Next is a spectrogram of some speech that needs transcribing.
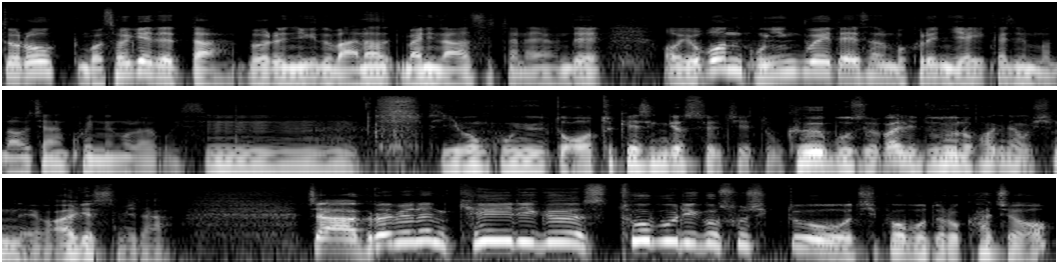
있도록 뭐 설계됐다 뭐 이런 얘기도 많아, 많이 나왔었잖아요. 근데 어, 이번 공인구에 대해서는 뭐 그런 이야기까지는 뭐 나오지 않고 있는 걸로 알고 있습니다. 음, 이번 공인구 또 어떻게 생겼을지 또그 모습을 빨리 눈으로 확인하고 싶네요. 알겠습니다. 자 그러면은 K리그 스토브리그 소식도 짚어보도록 하죠.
